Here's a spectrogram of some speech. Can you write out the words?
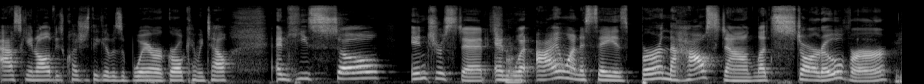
asking all of these questions. Think it was a boy or a girl? Can we tell? And he's so interested. and what I want to say is, burn the house down. Let's start over. We're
